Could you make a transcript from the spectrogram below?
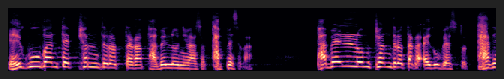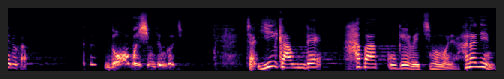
애굽한테 편 들었다가 바벨론이 와서 다 뺏어가고 바벨론 편 들었다가 애굽에서도 다 데려가고 너무 힘든 거죠. 자, 이 가운데 하박국의 외침은 뭐냐? 하나님,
